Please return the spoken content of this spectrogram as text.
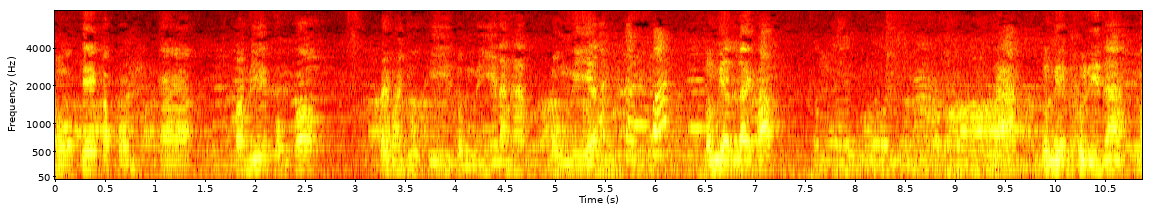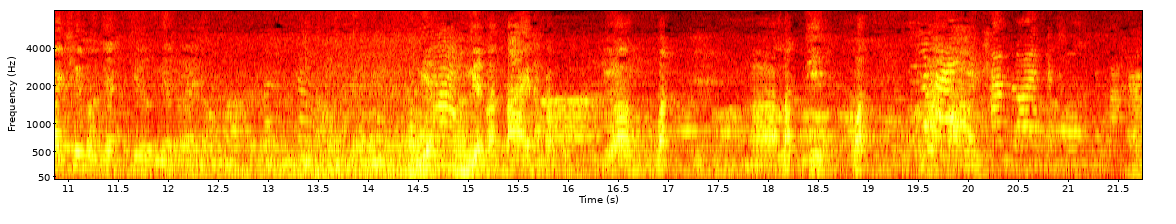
โอเคครับผมอ่าตอนนี้ผมก็ได้มาอยู่ที่ตรงนี้นะฮะ โรงเรียนแต่ว่าโรงเรียนอะไรครับ นะ โรงเรียนคูรีนาไม่ชื่อโรงเรียนชื่อโรงเรียนอะไร โรงเรียน โรงเรียนวัดใต้นะครับผมหรือว่าวัดอ่าลัทธิวัดนารามทำลอยกระทงดีกว่าอ่า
